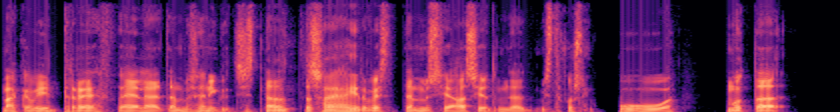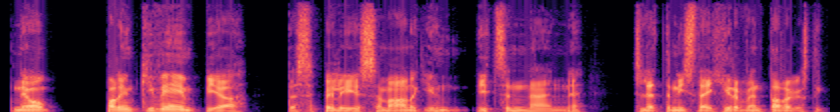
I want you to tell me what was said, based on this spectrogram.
mä kävin treffeillä ja tämmöisiä, niin kuin, siis tässä on ihan hirveästi tämmöisiä asioita, mitä, mistä voisi niin puhua, mutta ne on paljon kivempia tässä pelissä. Mä ainakin itse näen ne. Sillä, että niistä ei hirveän tarkasti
